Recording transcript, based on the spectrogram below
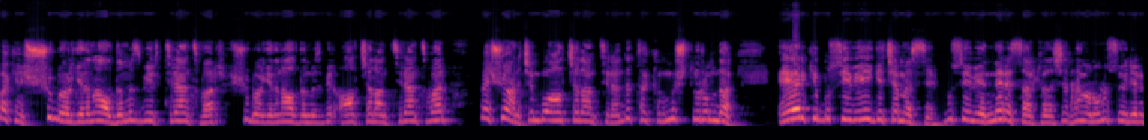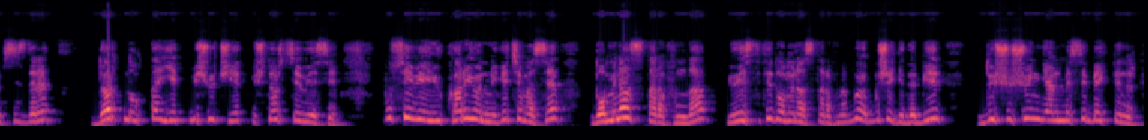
bakın şu bölgeden aldığımız bir trend var. Şu bölgeden aldığımız bir alçalan trend var. Ve şu an için bu alçalan trende takılmış durumda. Eğer ki bu seviyeyi geçemezse, bu seviye neresi arkadaşlar? Hemen onu söyleyelim sizlere. 4.73-74 seviyesi. Bu seviye yukarı yönlü geçemezse dominans tarafında, USDT dominans tarafında bu, bu şekilde bir düşüşün gelmesi beklenir.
